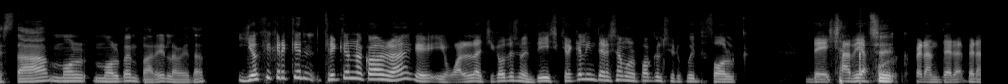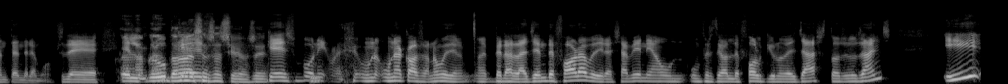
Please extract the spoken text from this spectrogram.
està molt, molt ben parit, la veritat. Jo que crec que, crec que una cosa, que igual la xica ho desmentix, crec que li interessa molt poc el circuit folk de Xàbia Sí. Folk, per, enter, per entendre-nos. De el Em- em grup dona que la és, sensació, sí. que és boni... Una, una cosa, no? Vull dir, per a la gent de fora, vull dir, a Xàbia n'hi ha un, un festival de folk i un de jazz tots els anys, i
